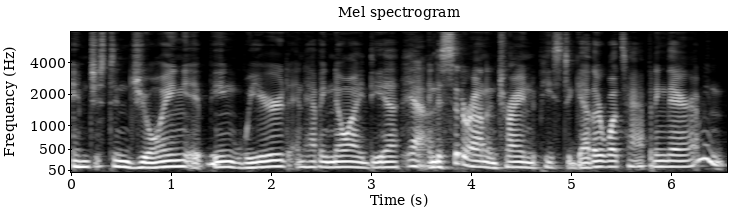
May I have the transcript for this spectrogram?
am just enjoying it being weird and having no idea. Yeah. And to sit around and trying to piece together what's happening there. I mean,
